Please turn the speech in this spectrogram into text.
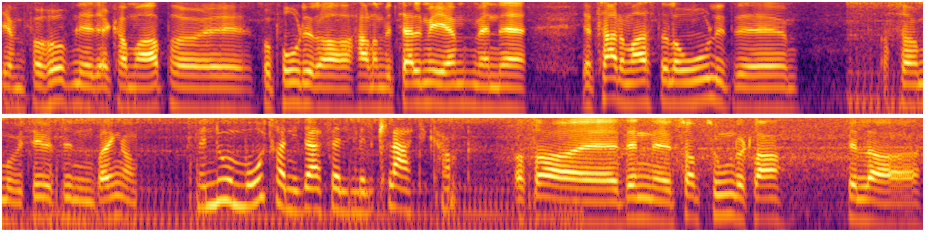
Jamen forhåbentlig, at jeg kommer op på, øh, på podiet og har noget metal med hjem, men øh, jeg tager det meget stille og roligt, øh, og så må vi se, hvad tiden bringer. Men nu er motoren i hvert fald meldt klar til kamp. Og så øh, den øh, top tune, der er klar til at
